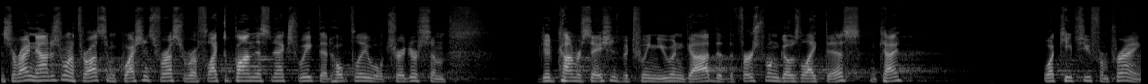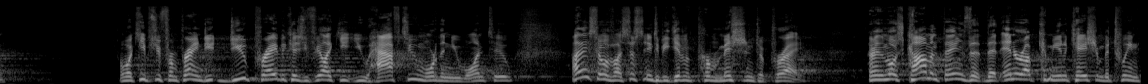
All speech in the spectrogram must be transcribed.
And so, right now, I just want to throw out some questions for us to reflect upon this next week that hopefully will trigger some good conversations between you and God. That the first one goes like this, okay? What keeps you from praying? What keeps you from praying? Do you, do you pray because you feel like you, you have to more than you want to? I think some of us just need to be given permission to pray. I mean, the most common things that, that interrupt communication between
